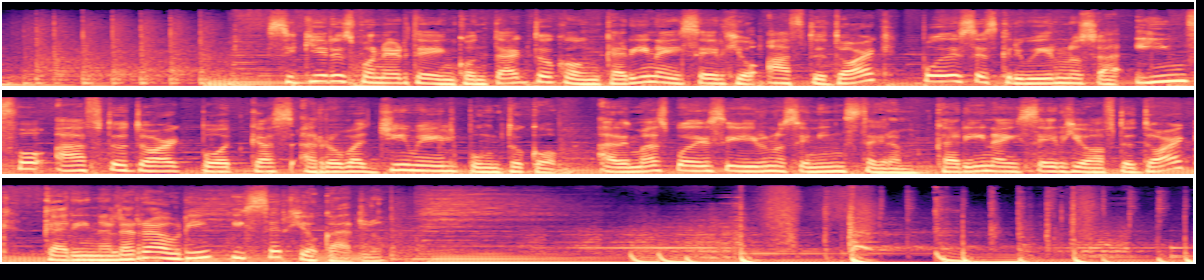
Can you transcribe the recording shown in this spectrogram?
Si quieres ponerte en contacto con Karina y Sergio After Dark, puedes escribirnos a infoafterdarkpodcast.gmail.com. Además, puedes seguirnos en Instagram, Karina y Sergio After Dark, Karina Larrauri y Sergio Carlo.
